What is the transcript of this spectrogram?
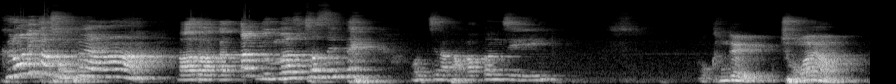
그러니까 정표야. 나도 아까 딱 눈 마주쳤을 때 어찌나 반갑던지. 어, 근데 정아야.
